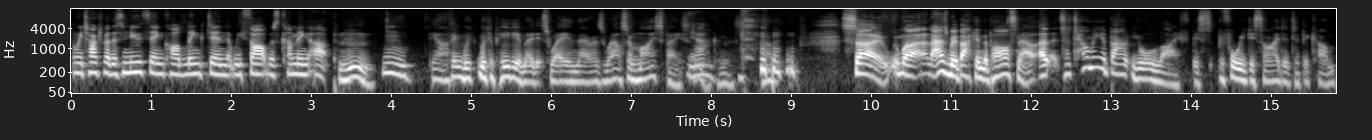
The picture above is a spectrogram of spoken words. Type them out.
and we talked about this new thing called LinkedIn that we thought was coming up. Mm. Mm. Yeah, I think Wikipedia made its way in there as well. So MySpace. Yeah. Oh goodness. Oh. so, well, as we're back in the past now, uh, so tell me about your life before you decided to become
